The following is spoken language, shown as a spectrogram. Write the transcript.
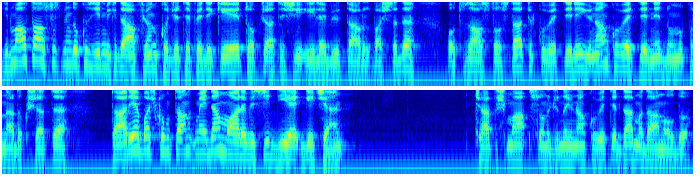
26 Ağustos 1922'de Afyon Kocatepe'deki topçu ateşi ile büyük taarruz başladı. 30 Ağustos'ta Türk kuvvetleri Yunan kuvvetlerini Dumlupınar'da kuşattı. Tarihe Başkomutanlık Meydan Muharebesi diye geçen çarpışma sonucunda Yunan kuvvetleri darmadağın oldu.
